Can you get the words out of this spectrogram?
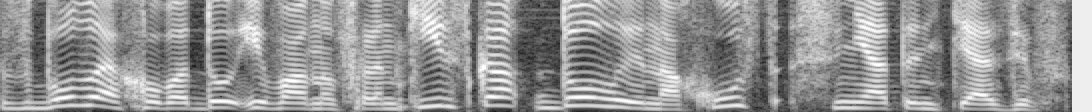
з Болехова до Івано-Франківська, Долина Хуст, Снятин Тязів.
